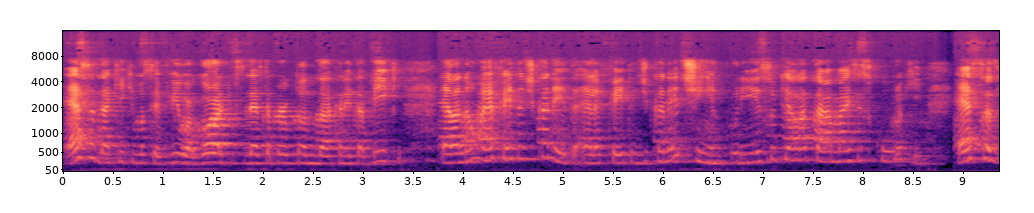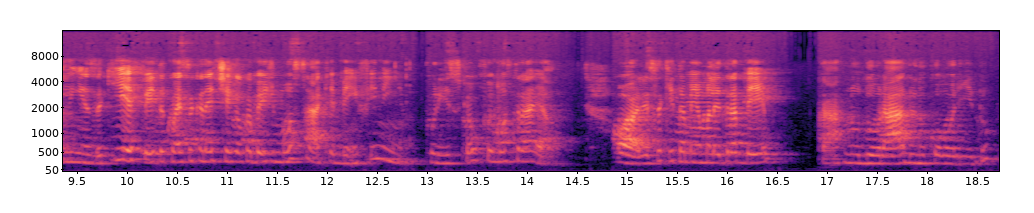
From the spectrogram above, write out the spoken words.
essa daqui que você viu agora, que você deve estar perguntando da caneta Bic, ela não é feita de caneta, ela é feita de canetinha, por isso que ela tá mais escuro aqui. Essas linhas aqui é feita com essa canetinha que eu acabei de mostrar, que é bem fininha, por isso que eu fui mostrar ela. Olha, essa aqui também é uma letra B, tá? No dourado e no colorido,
